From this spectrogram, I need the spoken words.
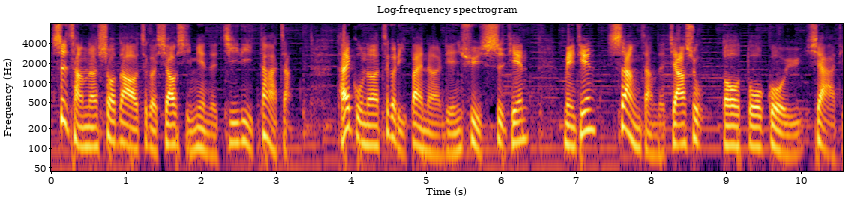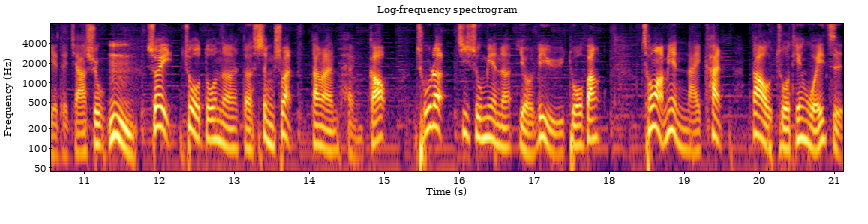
市场呢受到这个消息面的激励大涨，台股呢这个礼拜呢连续四天。每天上涨的加速都多过于下跌的加速，嗯，所以做多呢的胜算当然很高。除了技术面呢有利于多方，筹码面来看，到昨天为止，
